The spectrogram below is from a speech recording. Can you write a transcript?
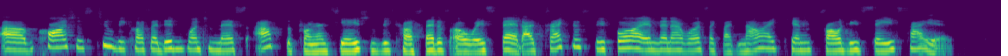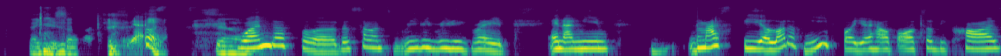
um, cautious too, because I didn't want to mess up the pronunciation because that is always bad. I practiced before and then I was like, but now I can proudly say Sayegh. Thank you so much. Yes. yeah. Wonderful. This sounds really, really great. And I mean, there must be a lot of need for your help also because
